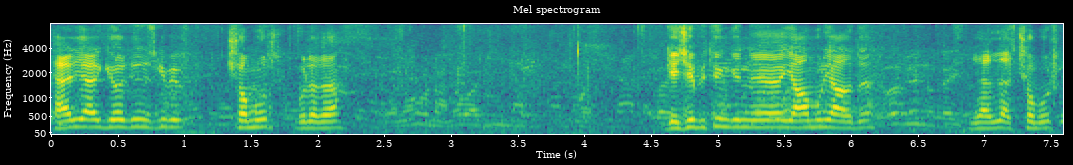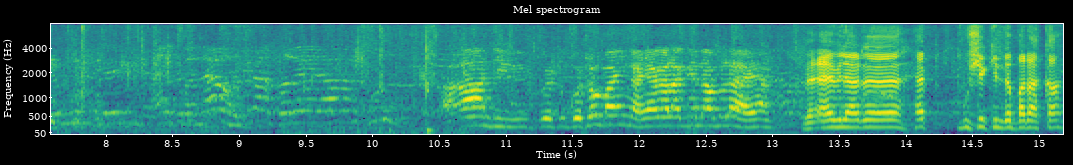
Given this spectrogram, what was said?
Her yer gördüğünüz gibi çamur burada. Gece bütün gün e, yağmur yağdı. Yerler çamur. Ve evler e, hep bu şekilde baraka.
